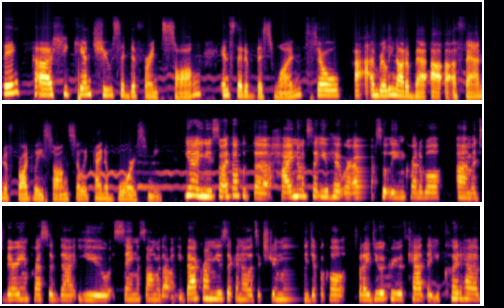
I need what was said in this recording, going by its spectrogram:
think uh, she can choose a different song instead of this one. So I- I'm really not a, ba- a a fan of Broadway songs, so it kind of bores me. Yeah, you know, so I thought that the high notes that you hit were absolutely incredible. Um, it's very impressive that you sang a song without any background music. I know that's extremely difficult, but I do agree with Kat that you could have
